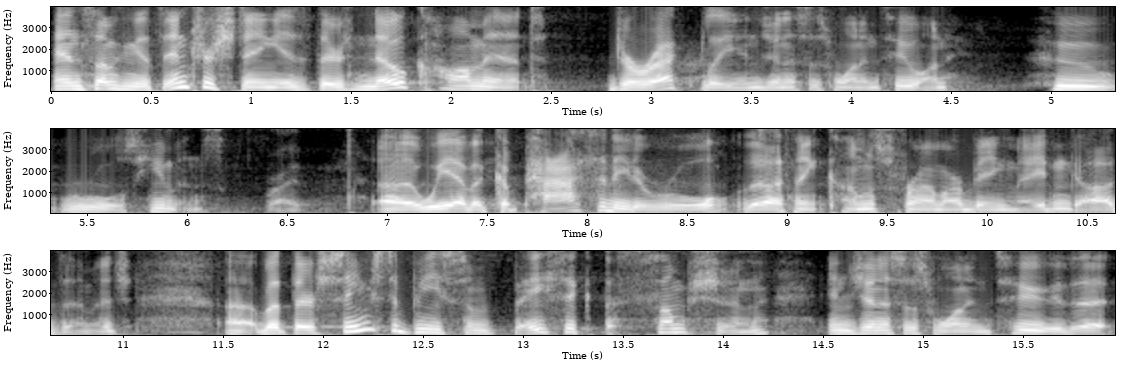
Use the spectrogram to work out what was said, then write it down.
And something that's interesting is there's no comment directly in Genesis 1 and 2 on who rules humans. Right. Uh, we have a capacity to rule that I think comes from our being made in God's image. Uh, but there seems to be some basic assumption in Genesis 1 and 2 that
